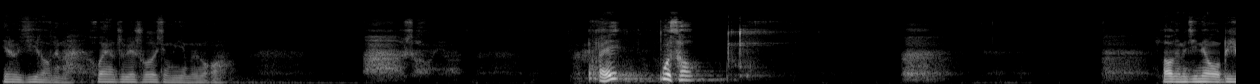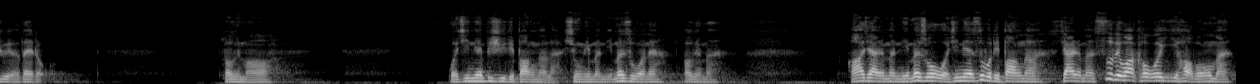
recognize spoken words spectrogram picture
饮水机，老铁们，欢迎直播间所有兄弟们们啊！操你妈！哎，我操！老铁们，今天我必须给他带走。老铁们啊，我今天必须得帮他了，兄弟们，你们说呢？老铁们，啊，家人们，你们说我今天是不得帮他？家人们，是的话扣个一，好朋友们。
